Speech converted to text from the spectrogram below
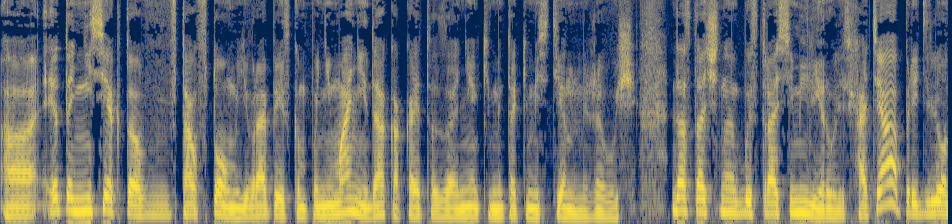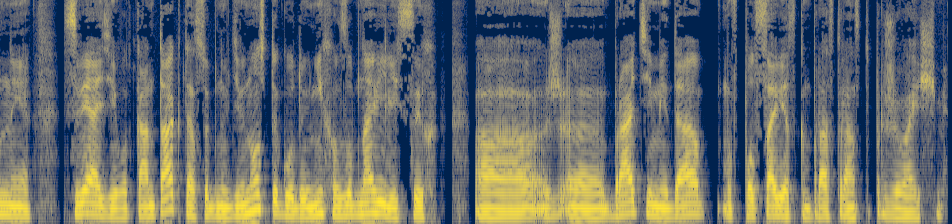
а, это не секта в, том европейском понимании, да, какая-то за некими такими стенами живущая. Достаточно быстро ассимилировались, хотя определенные связи, вот контакты, особенно в 90-е годы, у них возобновились с их братьями, да, в постсоветском пространстве проживающими.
